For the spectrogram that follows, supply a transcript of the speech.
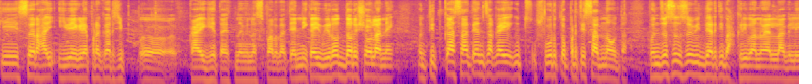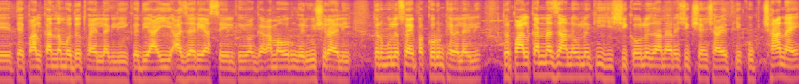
की सर हा ही वेगळ्या प्रकारची काय घेत आहेत नवीन स्पर्धा. त्यांनी काही विरोध दर्शवला नाही. पण तितकासा त्यांचा काही उत्स्फूर्त प्रतिसाद नव्हता. पण जसं जसं विद्यार्थी भाकरी बनवायला लागले त्या पालकांना मदत व्हायला लागली. कधी आई आजारी असेल किंवा कामावरून घरी उशिरा आली तर मुलं स्वयंपाक करून ठेवायला लागली. तर पालकांना जाणवलं की ही शिकवलं जाणारं शिक्षण शाळेत हे खूप छान आहे.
